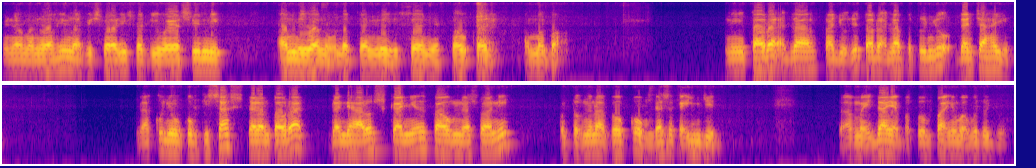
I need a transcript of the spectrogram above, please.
Bismillahirrahmanirrahim Nabi Ismaili Sadi wa Yasini Amni wa Nu'latan Mi Lisan Yaktaukan Amma Ba' Ni Taurat adalah, tajuk dia Taurat adalah petunjuk dan cahaya. Lakunya hukum kisah dalam Taurat dan diharuskannya kaum Nasrani untuk menerapkan hukum berdasarkan Injil. Al-Ma'idah ayat 44 yang 47.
